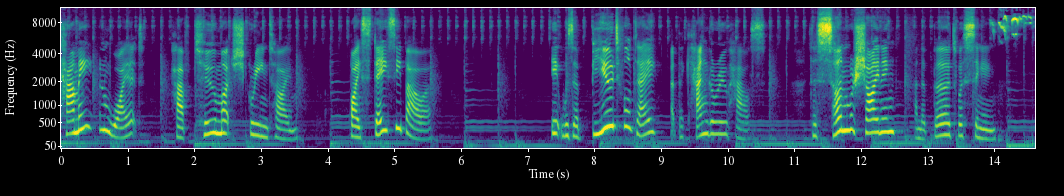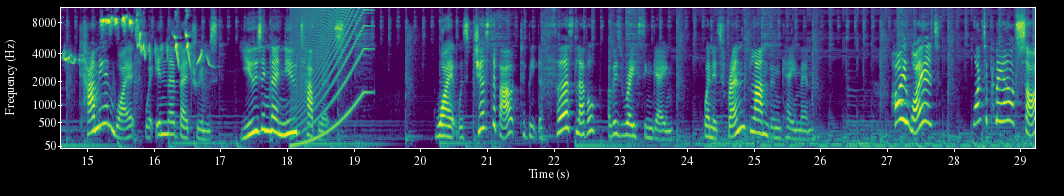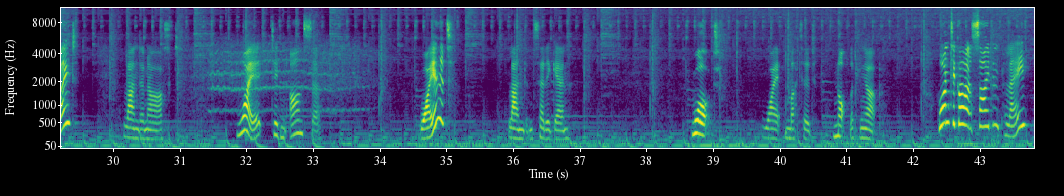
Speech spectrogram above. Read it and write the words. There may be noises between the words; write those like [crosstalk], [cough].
Cami and Wyatt have too much screen time by Stacy Bauer. It was a beautiful day at the kangaroo house. The sun was shining and the birds were singing. Cami and Wyatt were in their bedrooms using their new tablets. Wyatt was just about to beat the first level of his racing game when his friend Landon came in. Hi Wyatt, want to play outside? Landon asked. Wyatt didn't answer. Wyatt? Landon said again. What? Wyatt muttered, not looking up. Want to go outside and play?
